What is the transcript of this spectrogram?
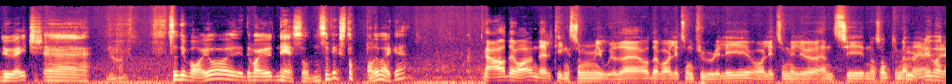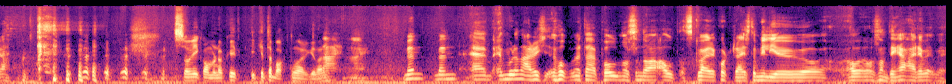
New Age. Eh, Så det var, jo, det var jo Nesodden som fikk stoppa det, var det ikke? Ja, det var en del ting som gjorde det, og det var litt sånn fugleliv og litt sånn miljøhensyn og sånt. Men det, var ja. så vi kommer nok ikke tilbake til Norge der. Nei, nei. Men, men eh, hvordan er det å holde på med dette her, Pål, nå som da alt skal være kortreist og miljø og, og, og sånne ting? Er det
